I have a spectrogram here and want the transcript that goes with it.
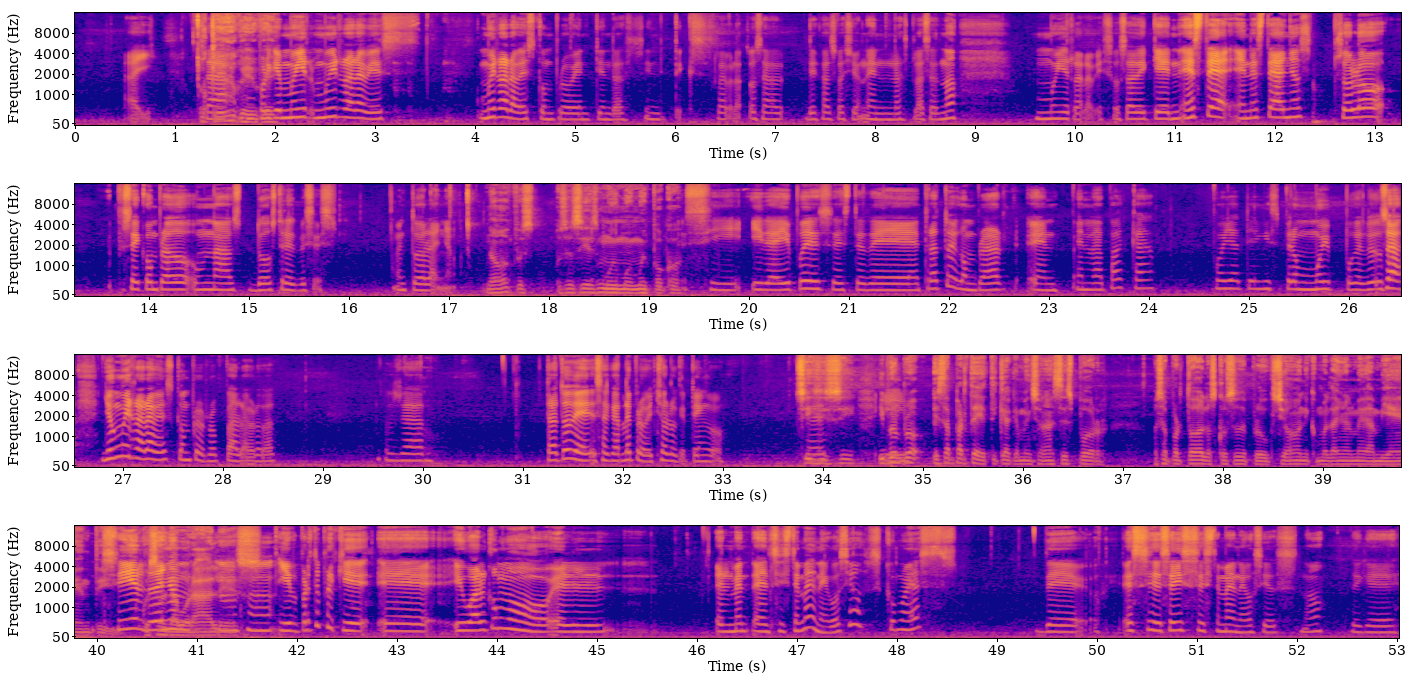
ahí. O sea, porque muy, muy rara vez muy rara vez compro en tiendas Inditex, la verdad. O sea, de fast fashion en las plazas, ¿no? Muy rara vez. O sea, de que en este, en este año solo pues, he comprado unas dos, tres veces en todo el año. No, pues, o sea, sí es muy, muy, muy poco. Sí, y de ahí pues, este, de, trato de comprar en, en la paca, voy a tener, pero muy pocas veces. O sea, yo muy rara vez compro ropa, la verdad. O sea, trato de sacarle provecho a lo que tengo. Sí, sí, sí. Y por ejemplo, esta parte ética que mencionaste es por, O sea, por todos los costos de producción y como el daño al medio ambiente y Sí, el daño laborales. Y aparte porque eh, igual como el, el, el sistema de negocios, ¿cómo es? De ese se dice sistema de negocios, ¿no? De que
